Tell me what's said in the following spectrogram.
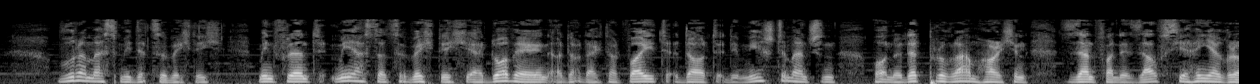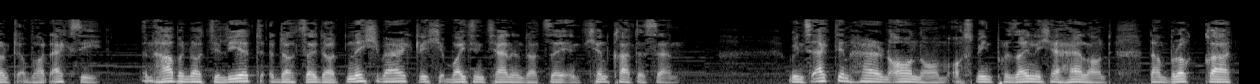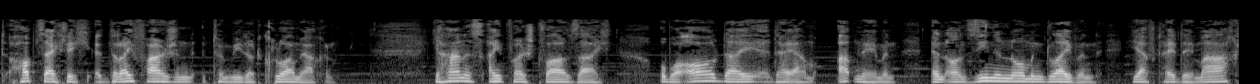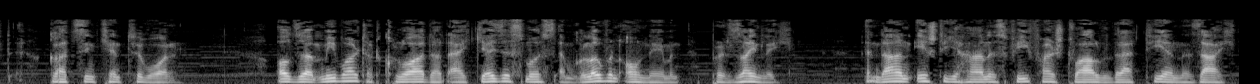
Warum ist mir das so wichtig? Mein Freund, mir ist das so wichtig, äh, doorwegen, äh, dass ich das weiß, dass die meisten Menschen, die nur das Programm horchen, sind von derselben Hintergrund, was ich sie. Und haben dort gelehrt, dass sie dort nicht wirklich weiten können, dass sie in Kind Gottes sind. Wenn ich dem Herrn annahm aus mein persönlicher Heiland, dann braucht Gott hauptsächlich drei Phasen, zu mir dort klar machen. Johannes 1, Vers 12 sagt, aber all die, die am abnehmen en an seinen Namen glauben, jeft hij de Macht, Gott sein Kind zu werden. Also, mir war het klar, dat ich Jesus muss am Glauben annehmen, persönlich. Und dann 1. Johannes 4, Vers 12 und 13 sagt,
